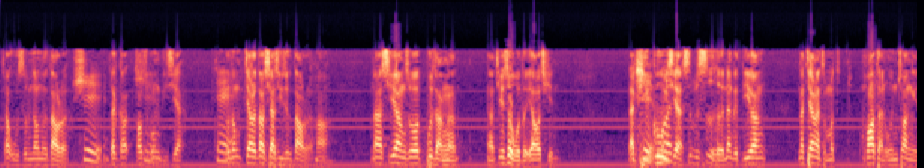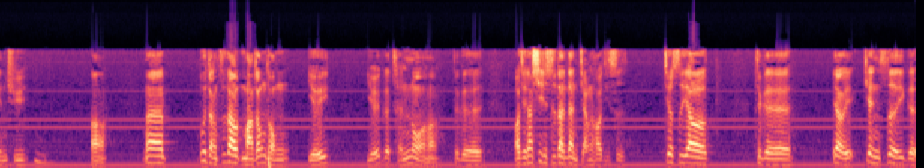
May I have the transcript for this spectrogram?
在五十分钟就到了。是。在高高速公路底下，对，交流道下去就到了哈。那希望说部长呢啊接受我的邀请，来评估一下是不是适合那个地方，那将来怎么发展文创园区？嗯。啊，那部长知道马总统有一有一个承诺哈，这个而且他信誓旦旦讲了好几次。就是要这个要建设一个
